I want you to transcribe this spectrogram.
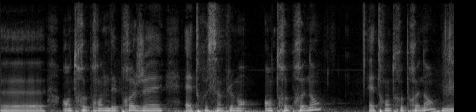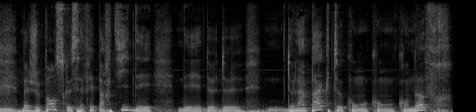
euh, entreprendre des projets, être simplement entreprenant, être entreprenant, Mhm. ben, je pense que ça fait partie des, des- de, de, de l'impact qu'on offre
